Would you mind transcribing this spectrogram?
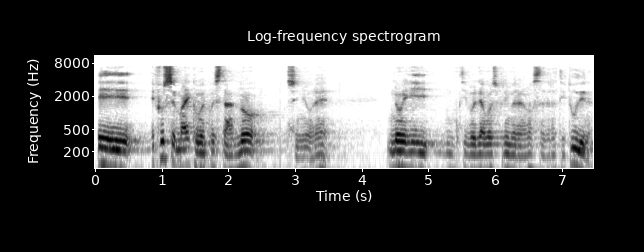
E, e forse mai come quest'anno, Signore, noi ti vogliamo esprimere la nostra gratitudine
